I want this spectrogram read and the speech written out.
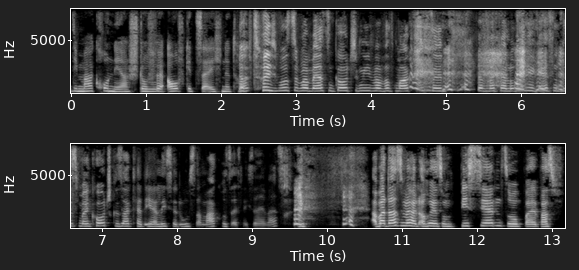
die Makronährstoffe Mhm. aufgezeichnet hat. Ich wusste beim ersten Coaching nicht mal, was Makros sind. Ich habe mal Kalorien gegessen, bis mein Coach gesagt hat, ey Alicia, du musst am Makros essen. Ich sage, was? Aber da sind wir halt auch wieder so ein bisschen so bei was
